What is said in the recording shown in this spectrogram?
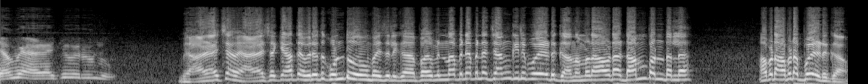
ഞാൻ വ്യാഴാഴ്ച വരുള്ളൂ. വ്യാഴാഴ്ച വ്യാഴാഴ്ചക്കകത്ത് അവരത് കൊണ്ടുപോകും പൈസ അപ്പൊ പിന്നെ പിന്നെ പിന്നെ ജംഗിൽ പോയി എടുക്കാം. നമ്മുടെ അവിടെ ഡംപ് ഉണ്ടല്ലോ. അവിടെ അവിടെ പോയി എടുക്കാം.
